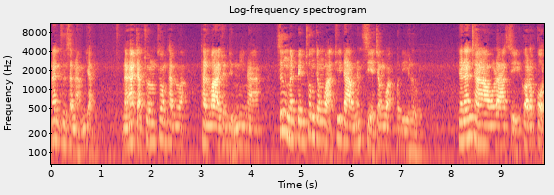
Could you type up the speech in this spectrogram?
นั่นคือสนามใหญ่นะฮะจากช่วงช่วงธันวาธันวาจนถึงมีนา ซึ่งมันเป็นช่วงจังหวะที่ดาวนั้นเสียจังหวะพอดีเลย ฉะนั้นชาวราศีกรกฎ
